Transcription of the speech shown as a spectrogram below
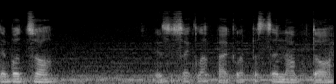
Nebo co? Něco se klepe, klepe se na to.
